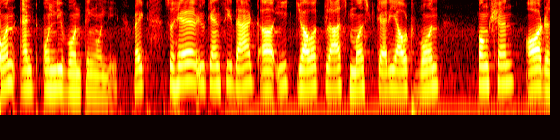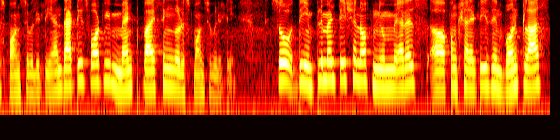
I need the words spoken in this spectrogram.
one and only one thing only right? So here you can see that uh, each java class must carry out one function or responsibility and that is what we meant by single responsibility. So the implementation of numerous uh, functionalities in one class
